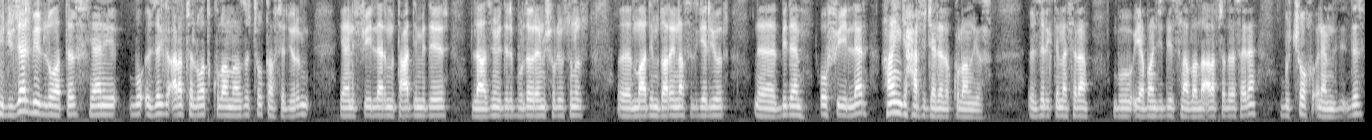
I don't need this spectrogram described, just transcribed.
Güzel bir lügattır. Yani bu özellikle Arapça lügat kullanmanızı çok tavsiye ediyorum. Yani fiiller müteaddi midir, lazım midir? Burada öğrenmiş oluyorsunuz. E, madi müdari nasıl geliyor? E, bir de o fiiller hangi harfi celale kullanılıyor? Özellikle mesela bu yabancı dil sınavlarında Arapçada vesaire bu çok önemlidir.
